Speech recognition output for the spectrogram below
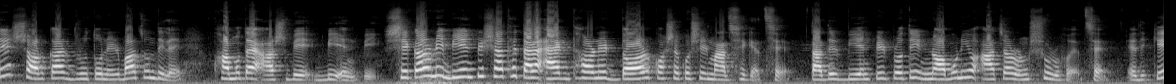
যে সরকার দ্রুত নির্বাচন দিলে ক্ষমতায় আসবে বিএনপি। সে কারণে বিএনপির সাথে তারা এক ধরনের দর কষাকষির মাঝে গেছে। তাদের বিএনপির প্রতি নমনীয় আচরণ শুরু হয়েছে। এদিকে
